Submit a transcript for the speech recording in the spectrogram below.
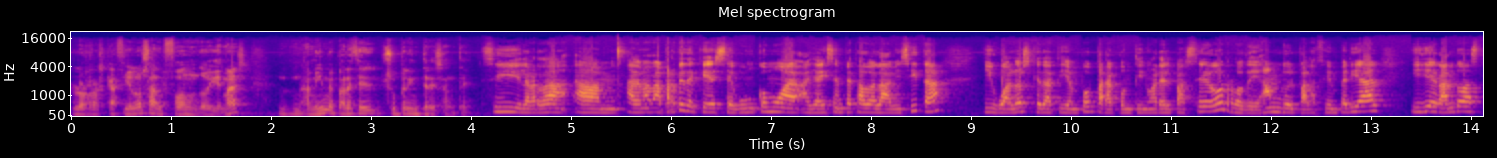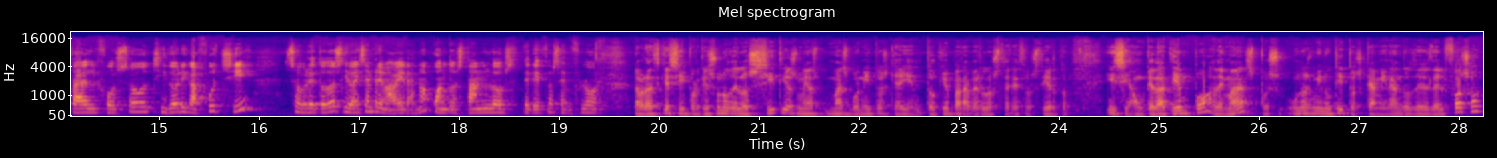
los rascacielos al fondo y demás. A mí me parece súper interesante. Sí, la verdad. además, aparte de que según cómo hayáis empezado la visita, igual os queda tiempo para continuar el paseo rodeando el Palacio Imperial y llegando hasta el foso Chidori Gafuchi, sobre todo si vais en primavera, ¿no? Cuando están los cerezos en flor. La verdad es que sí, porque es uno de los sitios más, más, bonitos que hay en Tokio para ver los cerezos, cierto. Y si aún queda tiempo, además, pues unos minutitos caminando desde el foso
